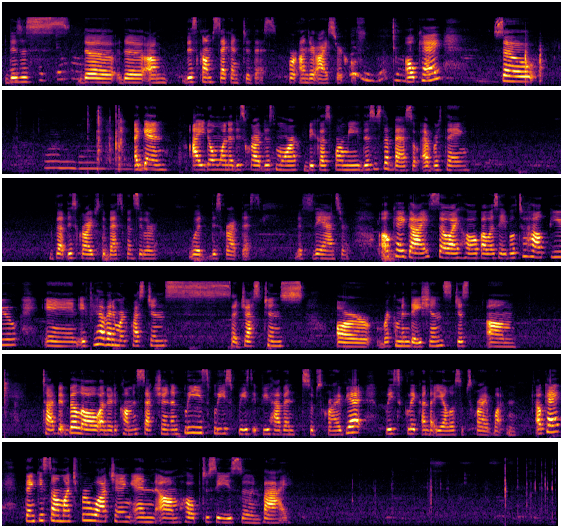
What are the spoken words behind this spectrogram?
This is the the um, this comes second to this for under eye circles. Okay? So again I don't want to describe this more because for me this is the best. So everything that describes the best concealer would describe this. This is the answer okay guys so I hope I was able to help you. And if you have any more questions suggestions or recommendations just um, type it below under the comment section. And please please please if you haven't subscribed yet please click on that yellow subscribe button. Okay? Thank you so much for watching and um, hope to see you soon. Bye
